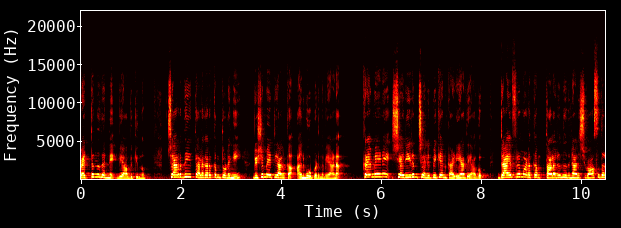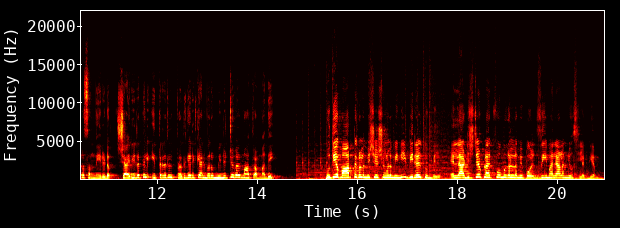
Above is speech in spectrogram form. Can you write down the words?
പെട്ടെന്ന് തന്നെ വ്യാപിക്കുന്നു. ഛർദി തലകറക്കം തുടങ്ങി വിഷമേറ്റയാൾക്ക് അനുഭവപ്പെടുന്നവയാണ്. ക്രമേണ ശരീരം ചലിപ്പിക്കാൻ കഴിയാതെയാകും. ഡയഫ്രം അടക്കം തളരുന്നതിനാൽ ശ്വാസതടസ്സം നേരിടും. ശരീരത്തിൽ ഇത്തരത്തിൽ പ്രതികരിക്കാൻ വെറും മിനിറ്റുകൾ മാത്രം മതി. പുതിയ വാർത്തകളും വിശേഷങ്ങളും ഇനി വിരൽ തുമ്പിൽ എല്ലാ ഡിജിറ്റൽ പ്ലാറ്റ്ഫോമുകളിലും ഇപ്പോൾ സി മലയാളം ന്യൂസ് ലഭ്യം.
